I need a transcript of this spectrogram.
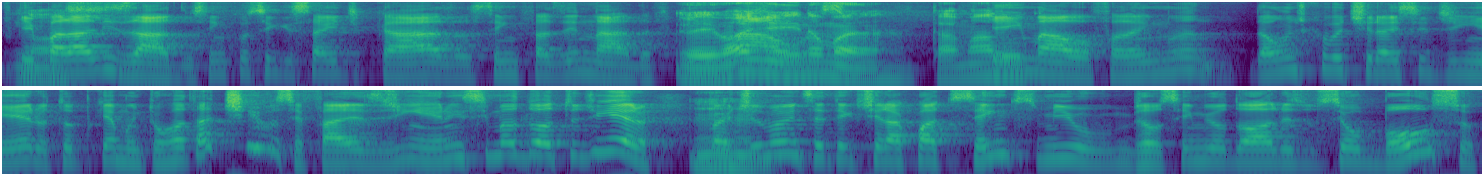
Fiquei Nossa. paralisado, sem conseguir sair de casa, sem fazer nada. Fiquei Eu imagino, mal, assim. mano. Tá Fiquei maluco. mal. Eu Falei, mano, da onde que eu vou tirar esse dinheiro? Tudo porque é muito rotativo. Você faz dinheiro em cima do outro dinheiro. A partir do momento que você tem que tirar 400 mil ou 100 mil dólares do seu bolso,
